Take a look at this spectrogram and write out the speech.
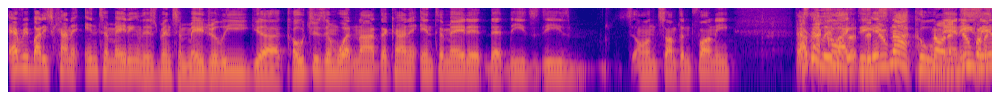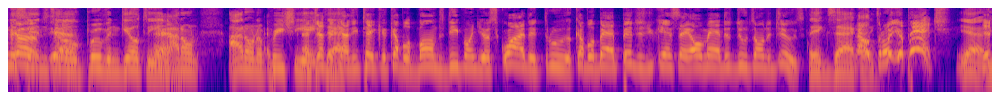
everybody's kind of intimating. There's been some major league uh, coaches and whatnot that kind of intimated that these these on something funny. That's I really cool. like The- the. the it's not cool, no, man. He's innocent Cubs, until yeah. proven guilty, and I don't. I don't appreciate And just that. because you take a couple of bums deep on your squad that threw a couple of bad pitches, you can't say, "Oh man, this dude's on the juice." Exactly. No, throw your pitch. Yeah, hit,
